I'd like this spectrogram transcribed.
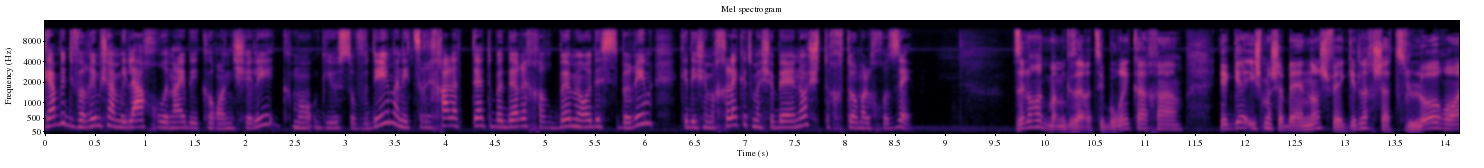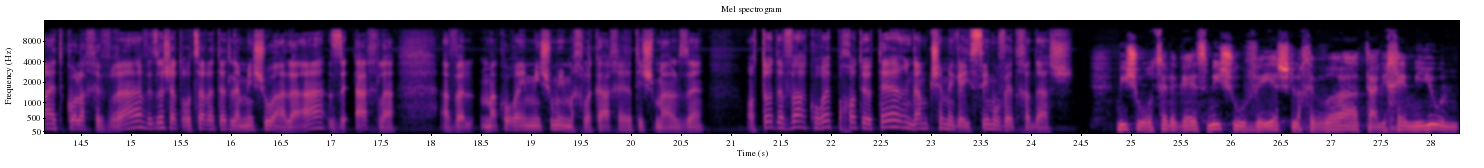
גם בדברים שהמילה האחרונה היא בעיקרון שלי, כמו גיוס עובדים, אני צריכה לתת בדרך הרבה מאוד הסברים כדי שמחלקת משאבי אנוש תחתום על חוזה. זה לא רק במגזר הציבורי ככה, יגיע איש משאבי אנוש ויגיד לך שאת לא רואה את כל החברה, וזה שאת רוצה לתת למישהו העלאה, זה אחלה. אבל מה קורה אם מישהו ממחלקה אחרת ישמע על זה? אותו דבר קורה פחות או יותר גם כשמגייסים עובד חדש. מישהו רוצה לגייס מישהו ויש לחברה תהליכי מיון,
